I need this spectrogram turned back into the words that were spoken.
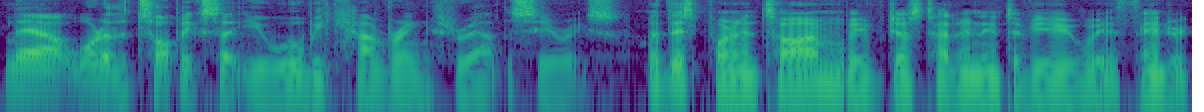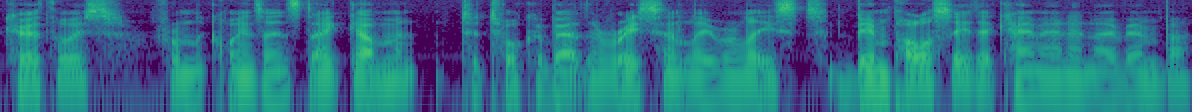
Now, what are the topics that you will be covering throughout the series? At this point in time, we've just had an interview with Andrew Curthoys from the Queensland State Government to talk about the recently released BIM policy that came out in November.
